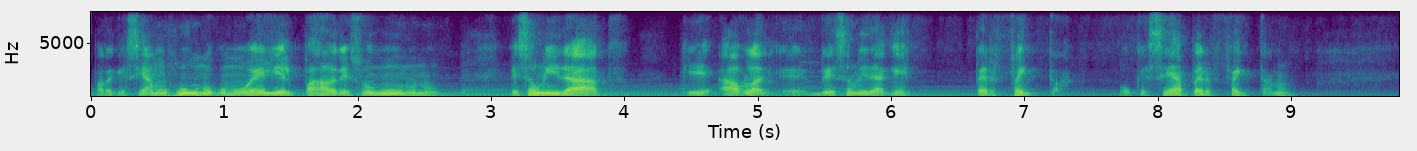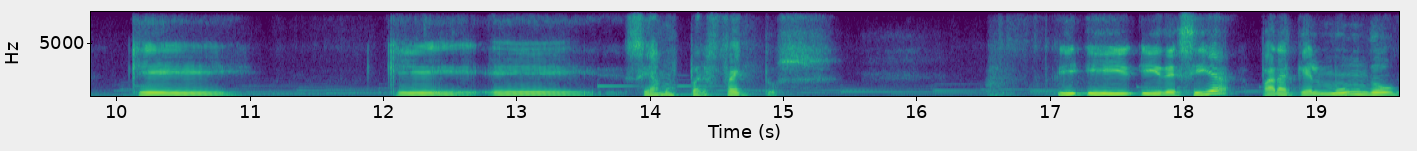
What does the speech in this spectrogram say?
para que seamos uno como Él y el Padre son uno, ¿no? Esa unidad que habla eh, de esa unidad que es perfecta o que sea perfecta, ¿no? Que, que eh, seamos perfectos. y decía para que el mundo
